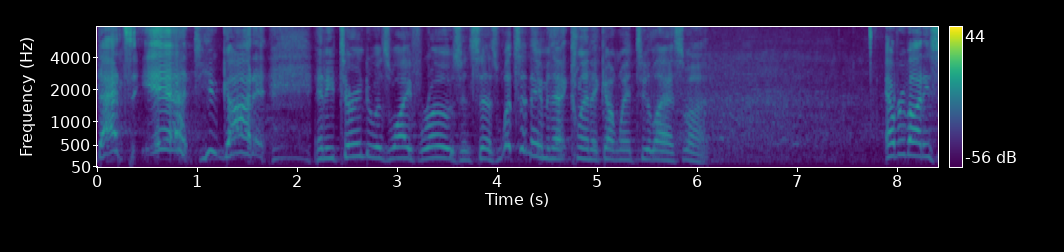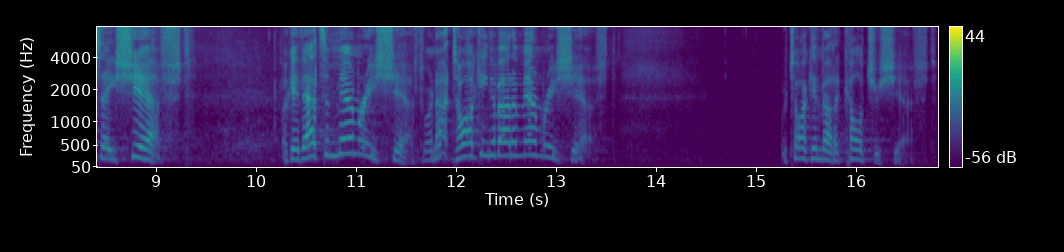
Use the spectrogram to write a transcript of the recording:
That's it. You got it. And he turned to his wife, Rose, and says, What's the name of that clinic I went to last month? Everybody say shift. Okay, that's a memory shift. We're not talking about a memory shift, we're talking about a culture shift.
